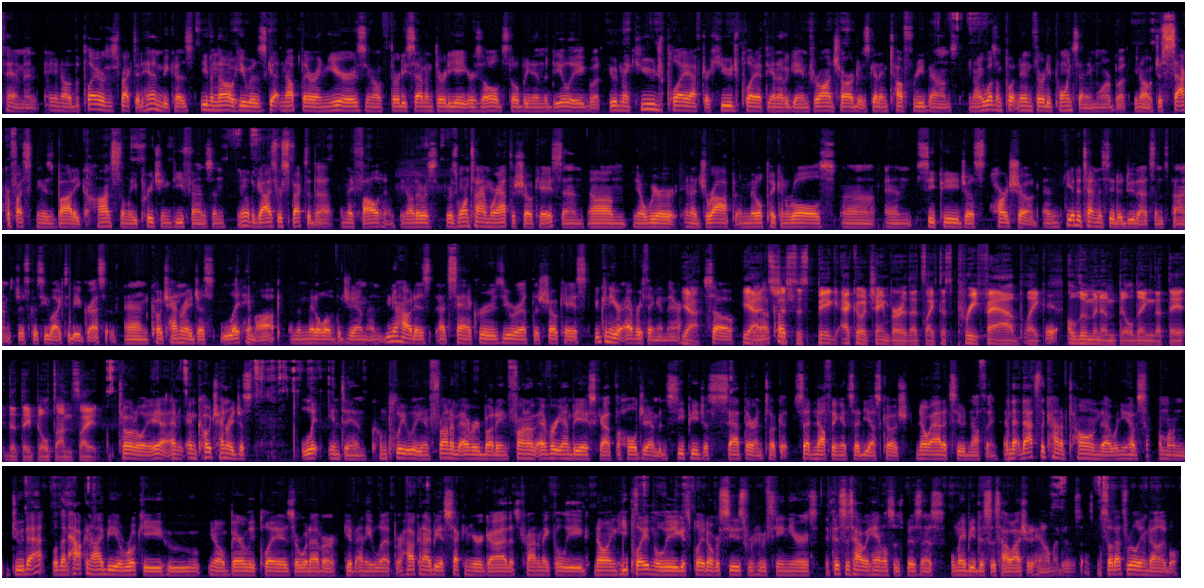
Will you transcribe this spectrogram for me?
him, and you know, the players respected him because even though he was getting up there in years, you know, 37, 38 years old, still being in the D League, but he would make huge play after huge play at the end of a game, drawing charges, getting tough rebounds. You know, he wasn't putting in 30 points points anymore. But you know, just sacrificing his body constantly, preaching defense, and you know the guys respected that and they followed him. You know, there was there was one time we're at the showcase and um, you know we were in a drop and middle pick and rolls, uh, and CP just hard showed, and he had a tendency to do that sometimes just because he liked to be aggressive. And Coach Henry just lit him up in the middle of the gym, and you know how it is at Santa Cruz. You were at the showcase, you can hear everything in there. Yeah. So Yeah, you know, it's Coach- just this big echo chamber that's like this prefab, like Yeah. aluminum building that they that they built on site. Totally, yeah. And and Coach Henry just lit into him completely in front of everybody, in front of every NBA scout, the whole gym. And CP just sat there and took it, said nothing, and said, "Yes, coach." No attitude, nothing. And that, that's the kind of tone that when you have someone do that, well, then how can I be a rookie who you know barely plays or whatever, give any lip, or how can I be a second year guy that's trying to make the league, knowing he played in the league, has played overseas for 15 years? If this is how he handles his business, well, maybe this is how I should handle my business. And so that's really invaluable.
